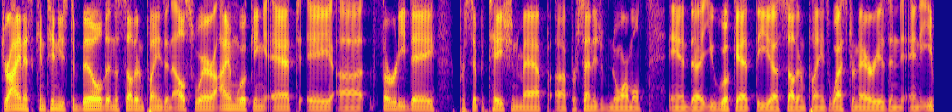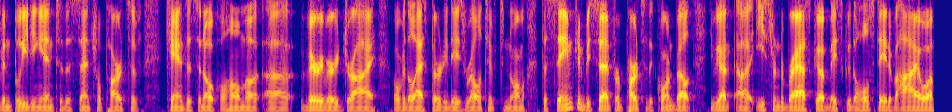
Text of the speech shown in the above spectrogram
Dryness continues to build in the southern plains and elsewhere. I am looking at a uh, 30 day precipitation map, uh, percentage of normal, and uh, you look at the uh, southern plains, western areas, and, and even bleeding into the central parts of Kansas and Oklahoma, uh, very, very dry over the last 30 days relative to normal. The same can be said for parts of the Corn Belt. You've got uh, eastern Nebraska, basically the whole state of Iowa,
